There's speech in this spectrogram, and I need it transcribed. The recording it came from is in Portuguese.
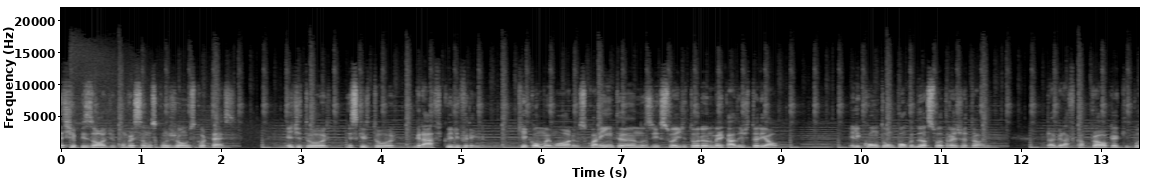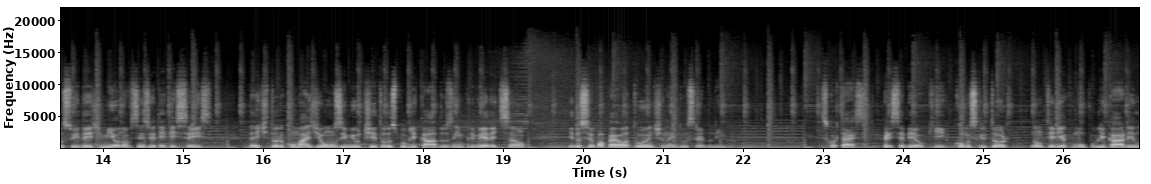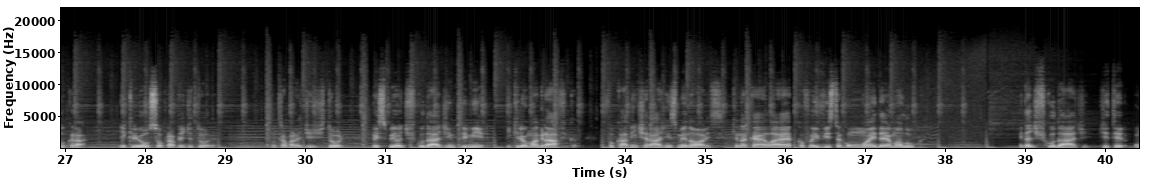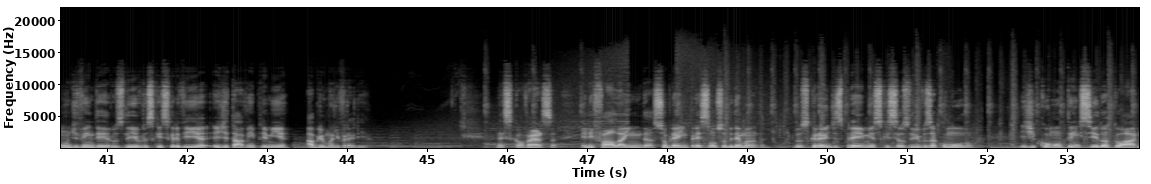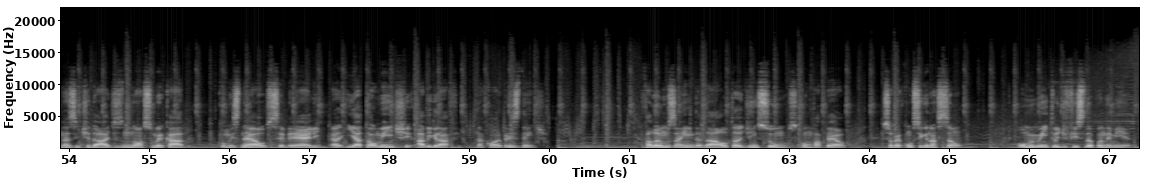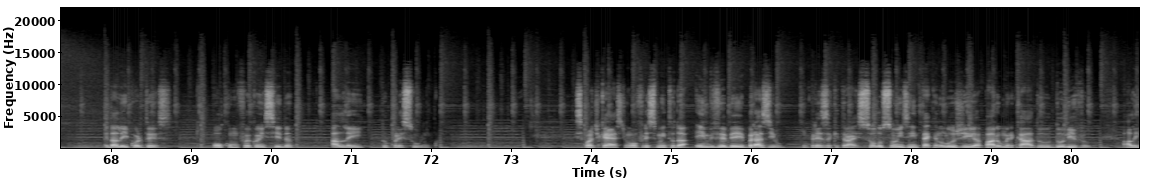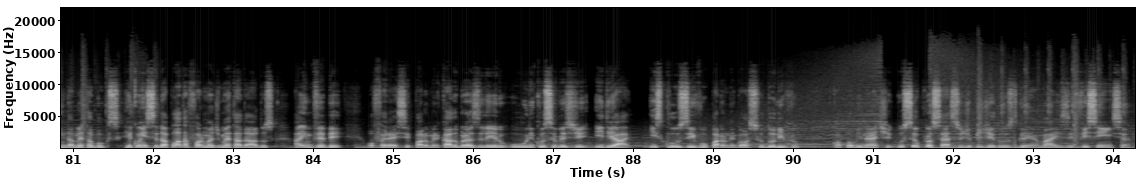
Neste episódio, conversamos com João Scortese, editor, escritor, gráfico e livreiro, que comemora os 40 anos de sua editora no mercado editorial. Ele conta um pouco da sua trajetória, da gráfica própria que possui desde 1986, da editora com mais de 11 mil títulos publicados em primeira edição e do seu papel atuante na indústria do livro. Scortese percebeu que, como escritor, não teria como publicar e lucrar, e criou sua própria editora. No trabalho de editor, percebeu a dificuldade de imprimir e criou uma gráfica, focada em tiragens menores, que naquela época foi vista como uma ideia maluca. E da dificuldade de ter onde vender os livros que escrevia, editava e imprimia, abriu uma livraria. Nessa conversa, ele fala ainda sobre a impressão sob demanda, dos grandes prêmios que seus livros acumulam e de como tem sido atuar nas entidades no nosso mercado, como SNEL, CBL e atualmente a Bigraf, da qual é presidente. Falamos ainda da alta de insumos, como papel, sobre a consignação, o momento difícil da pandemia, e da Lei Cortês, ou como foi conhecida, a Lei do Preço Único. Esse podcast é um oferecimento da MVB Brasil, empresa que traz soluções em tecnologia para o mercado do livro. Além da Metabooks, reconhecida plataforma de metadados, a MVB oferece para o mercado brasileiro o único serviço de EDI exclusivo para o negócio do livro. Com a Pubnet, o seu processo de pedidos ganha mais eficiência.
